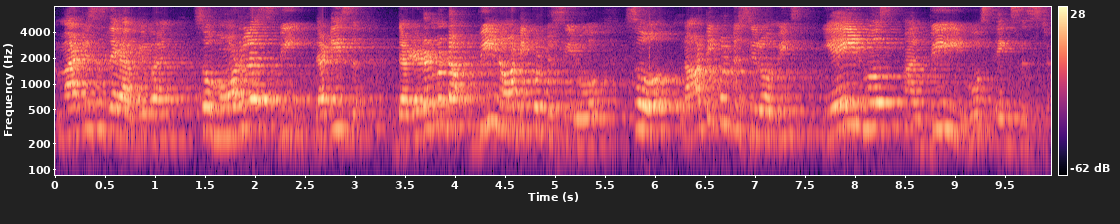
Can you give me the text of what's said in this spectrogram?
matrices they have given. So, modulus B that is the determinant of B not equal to 0. So, not equal to 0 means A inverse and B inverse exist.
